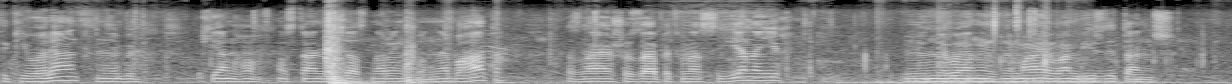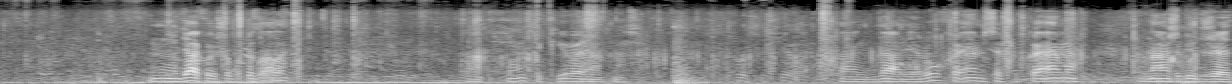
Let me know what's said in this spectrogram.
Такий варіант, ніби Кенго останній час на ринку небагато. Знаю, що запит у нас є на їх. Мінівени знімаю вам більш детальніше. Дякую, що показали. Так, ось такий варіант у нас. Так, далі рухаємося, шукаємо наш бюджет.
